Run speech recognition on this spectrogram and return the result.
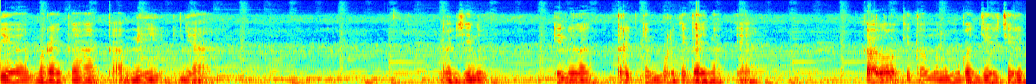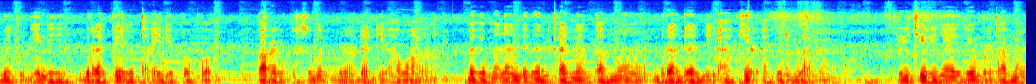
ya mereka kami nya Nah di sini inilah trik yang perlu kita ingat ya. Kalau kita menemukan ciri-ciri berikut ini, berarti letak ide pokok paragraf tersebut berada di awal. Bagaimana dengan kalimat utama berada di akhir atau di belakang? Ciri-cirinya itu yang pertama,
